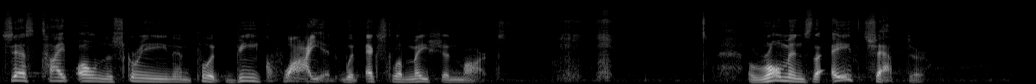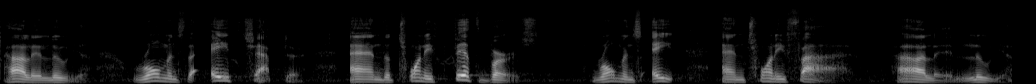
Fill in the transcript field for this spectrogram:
just type on the screen and put be quiet with exclamation marks. Romans, the eighth chapter, hallelujah. Romans, the eighth chapter, and the 25th verse, Romans 8 and 25. Hallelujah.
